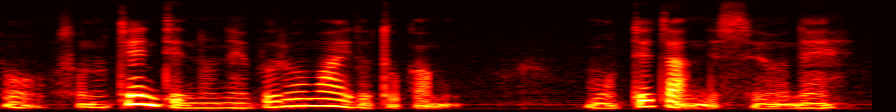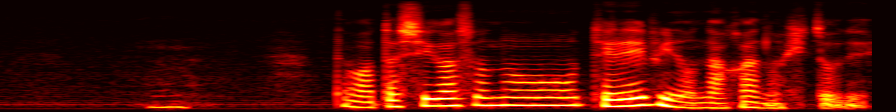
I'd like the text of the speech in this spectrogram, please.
そうそのテンテンのねブロマイドとかも持ってたんですよね、うん。で私がそのテレビの中の人で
